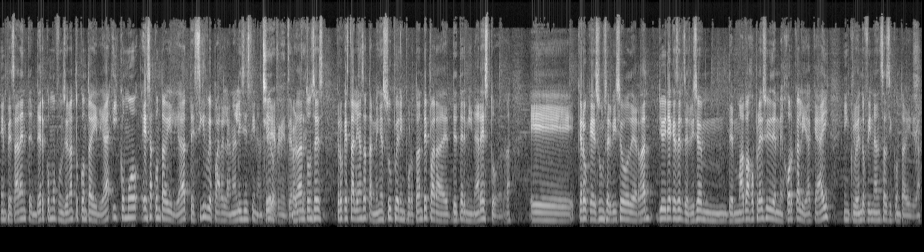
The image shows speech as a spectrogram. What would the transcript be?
empezar a entender cómo funciona tu contabilidad y cómo esa contabilidad te sirve para el análisis financiero. ¿verdad? Entonces, creo que esta alianza también es súper importante para determinar esto, ¿verdad? Eh, creo que es un servicio de verdad, yo diría que es el servicio de, más bajo precio y de mejor calidad que hay, incluyendo finanzas y contabilidad.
